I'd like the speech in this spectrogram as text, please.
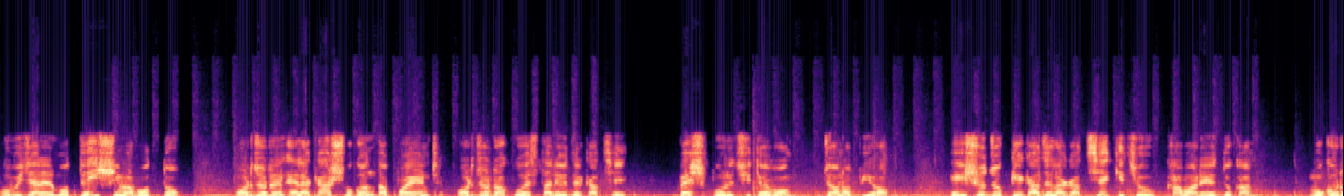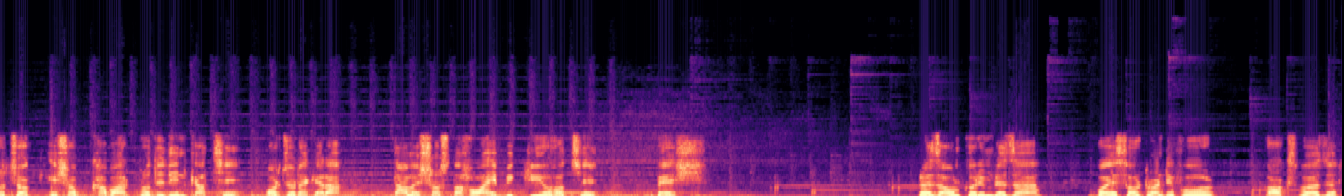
অভিযানের মধ্যেই সীমাবদ্ধ। পর্যটন এলাকা সুগন্ধা পয়েন্ট পর্যটক ও স্থানীয়দের কাছে বেশ পরিচিত এবং জনপ্রিয়। এই সুযোগকে কাজে লাগাচ্ছে কিছু খাবারের দোকান। মুখরোচক এসব খাবার প্রতিদিন খাচ্ছে পর্যটকেরা। দামে সস্তা হওয়ায় বিক্রিও হচ্ছে বেশ। রেজাউল করিম রেজা, বয়েস অল টোয়েন্টি ফোর, কক্সবাজার।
